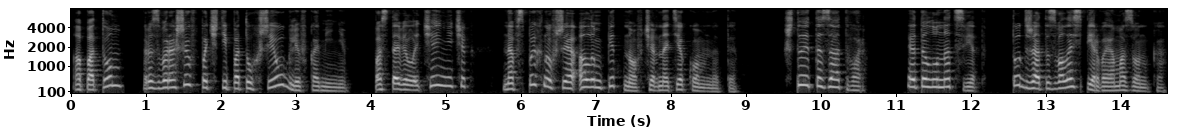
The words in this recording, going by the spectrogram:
А потом, разворошив почти потухшие угли в камине, поставила чайничек на вспыхнувшее алым пятно в черноте комнаты. «Что это за отвар?» «Это луноцвет», – тут же отозвалась первая амазонка.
